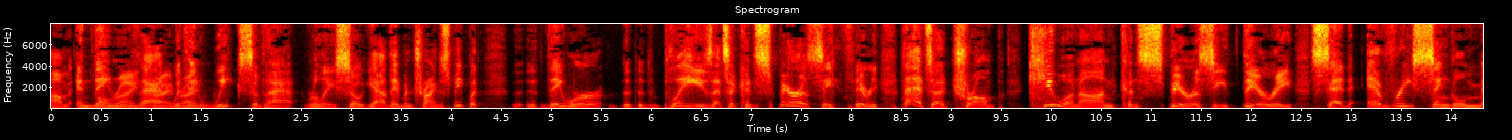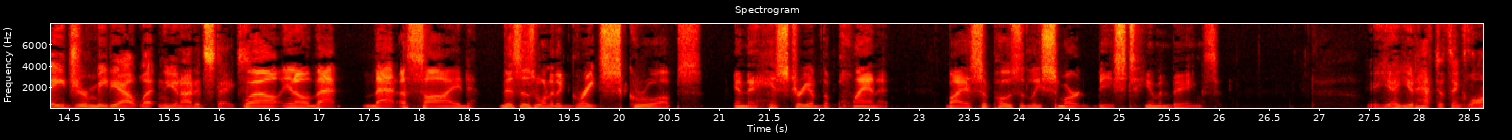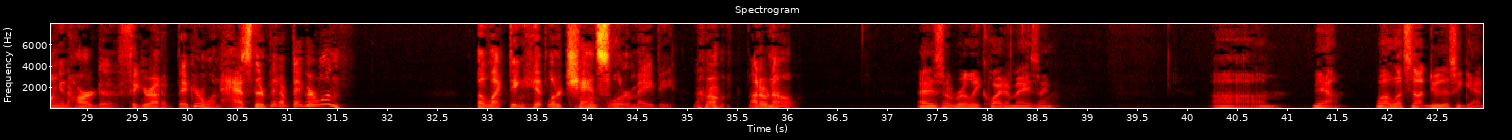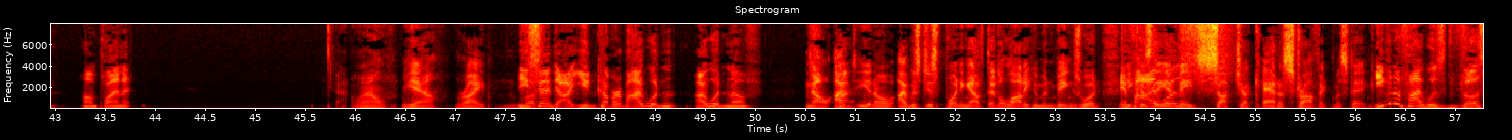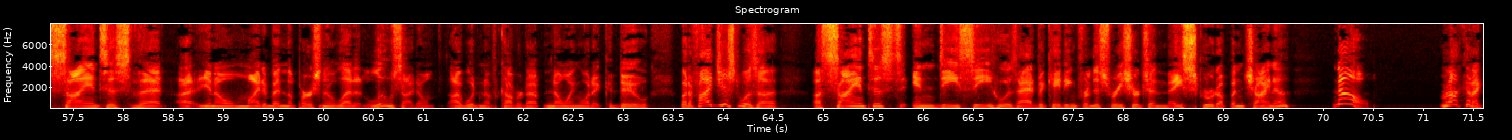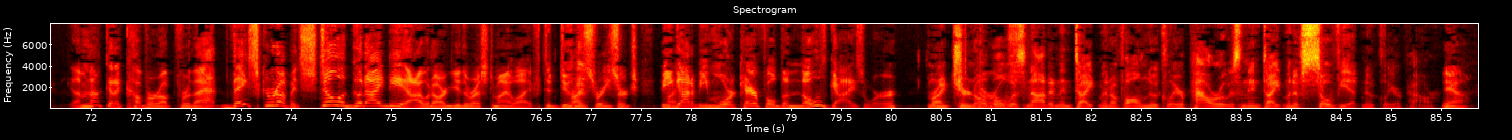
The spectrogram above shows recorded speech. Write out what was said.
Um, and they Oh, knew that right, within right. weeks of that release. So yeah, they've been trying to speak, but they were, please, that's a conspiracy theory. That's a Trump QAnon conspiracy theory, said every single major media outlet in the United States. Well, you know that that aside, this is one of the great screw ups in the history of the planet by a supposedly smart beast, human beings. Yeah, you'd have to think long and hard to figure out a bigger one. Has there been a bigger one? Electing Hitler chancellor, maybe. I don't. I don't know. That is a really quite amazing. Um, yeah. Well, let's not do this again. On planet. Well, yeah, right. You But- said uh, you'd cover up. I wouldn't. I wouldn't have. No. I, you know, I was just pointing out that a lot of human beings would because they had was- made such a catastrophic mistake. Even if I was the scientist that uh, you know might have been the person who let it loose, I don't. I wouldn't have covered up, knowing what it could do. But if I just was a a scientist in D.C. who was advocating for this research and they screwed up in China, no. I'm not gonna. I'm not gonna cover up for that. They screwed up. It's still a good idea. I would argue the rest of my life to do Right. this research. But you Right. got to be more careful than those guys were. Right. And Chernobyl girls. was not an indictment of all nuclear power. It was an indictment of Soviet nuclear power. Yeah.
